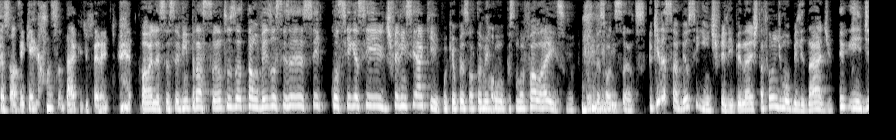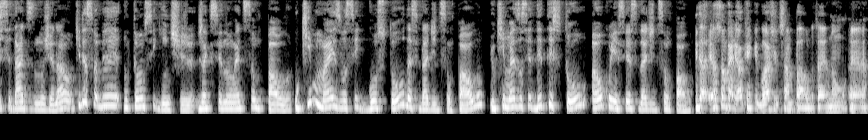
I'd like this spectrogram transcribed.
eu só fiquei com um sotaque diferente. Olha, se você vir para Santos, talvez você se, consiga se diferenciar aqui, porque o pessoal também Bom. costuma falar isso, o pessoal de Santos. Eu queria saber o seguinte, Felipe, né? A gente tá falando de mobilidade e de cidades no geral. Eu queria saber, então, o seguinte, já que você não é de São Paulo, o que mais você gostou da cidade de São Paulo e o que mais você detestou ao conhecer a cidade de São Paulo? Então, eu sou carioca que gosta de São Paulo, tá? Eu não, é,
